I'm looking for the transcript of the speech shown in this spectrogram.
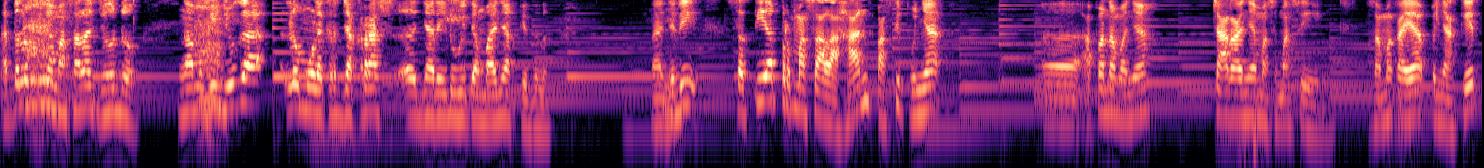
Atau lu punya masalah jodoh. Nggak mungkin juga lu mulai kerja keras eh, nyari duit yang banyak gitu loh. Nah jadi setiap permasalahan pasti punya eh, apa namanya caranya masing-masing. Sama kayak penyakit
